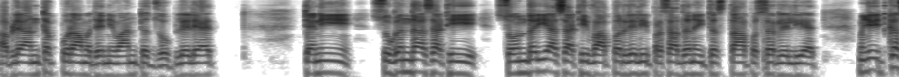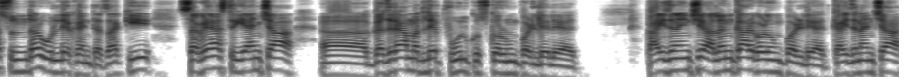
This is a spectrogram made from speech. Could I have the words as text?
आपल्या अंतःपुरामध्ये निवांत झोपलेल्या आहेत. त्यांनी सुगंधासाठी सौंदर्यासाठी वापरलेली प्रसाधनं इतस्तः पसरलेली आहेत. म्हणजे इतका सुंदर उल्लेख आहे त्याचा की सगळ्या स्त्रियांच्या गजऱ्यामधले फूल कुस्करून पडलेले आहेत. काही जणांचे अलंकार गळून पडले आहेत. काही जणांच्या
